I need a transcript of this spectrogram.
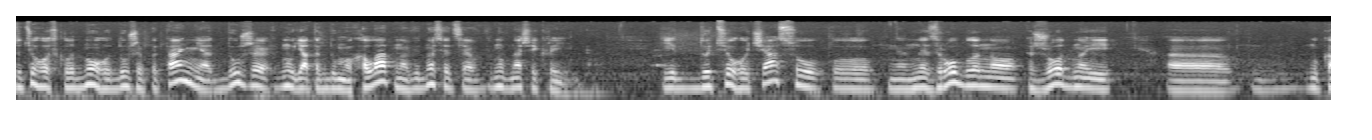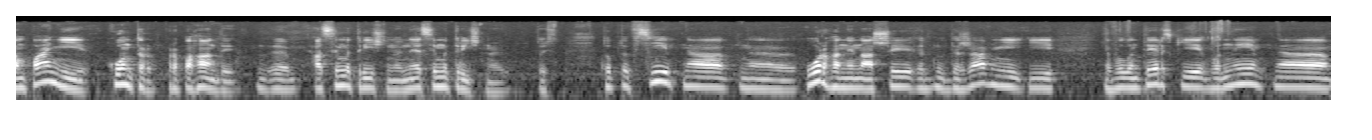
до цього складного дуже питання дуже, ну я так думаю, халатно відносяться в, ну, в нашій країні. І до цього часу о, не- зроблено жодної е, ну, кампанії контрпропаганди е, асиметричної, не асиметричної. Тобто, тобто всі е, е, органи наші ну, державні і волонтерські, вони е,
